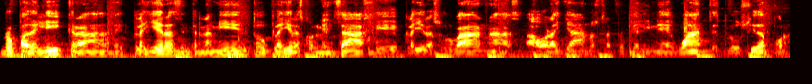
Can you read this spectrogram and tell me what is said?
ropa de licra, eh, playeras de entrenamiento, playeras con mensaje, playeras urbanas, ahora ya nuestra propia línea de guantes producida por,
